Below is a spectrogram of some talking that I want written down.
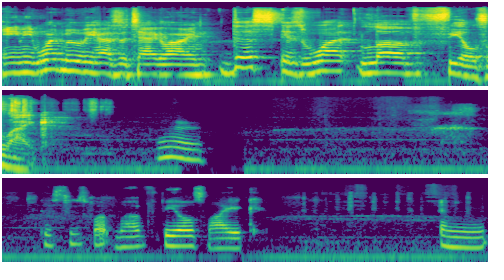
Amy, what movie has the tagline, This is what love feels like? Hmm. this is what love feels like. And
